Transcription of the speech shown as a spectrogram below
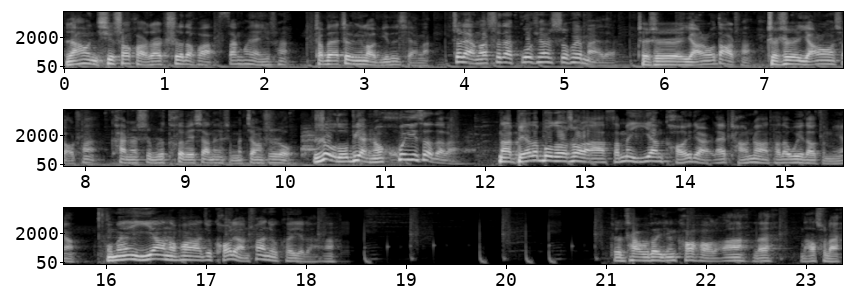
然后你去烧烤摊吃的话，三块钱一串，这不得挣你老鼻子钱了？这两个是在锅圈实惠买的，这是羊肉大串，这是羊肉小串，看着是不是特别像那个什么僵尸肉？肉都变成灰色的了。那别的不多说了啊，咱们一样烤一点来尝尝它的味道怎么样。我们一样的话就烤两串就可以了啊。这差不多已经烤好了啊，来拿出来。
